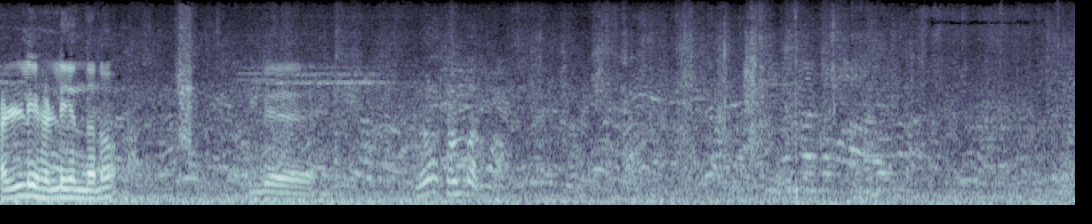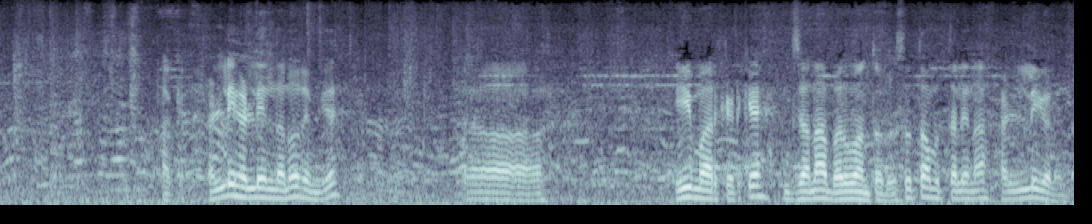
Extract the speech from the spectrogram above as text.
ಹಳ್ಳಿ ಹಳ್ಳಿಯಿಂದನೂ ಹಿಂಗೆ ಓಕೆ ಹಳ್ಳಿ ಹಳ್ಳಿಯಿಂದನೂ ನಿಮಗೆ ಈ ಮಾರ್ಕೆಟ್ಗೆ ಜನ ಬರುವಂಥದ್ದು ಸುತ್ತಮುತ್ತಲಿನ ಹಳ್ಳಿಗಳಿಂದ.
